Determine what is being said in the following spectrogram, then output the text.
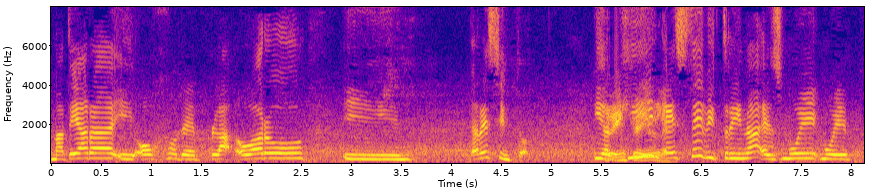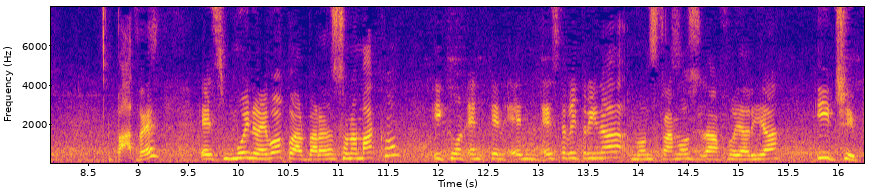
madera y ojo de oro y recinto. Y aquí increíble. esta vitrina es muy, muy padre. Es muy nuevo para, para Sonamaco y con, en, en- en esta vitrina mostramos la joyería Egypt,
